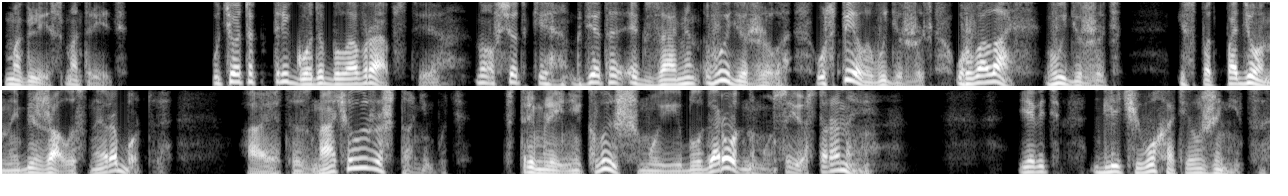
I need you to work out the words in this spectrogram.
могли смотреть. У теток три года была в рабстве, но все-таки где-то экзамен выдержала, успела выдержать, урвалась выдержать из-под паденной безжалостной работы. А это значило же что-нибудь в стремлении к высшему и благородному с ее стороны. Я ведь для чего хотел жениться?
